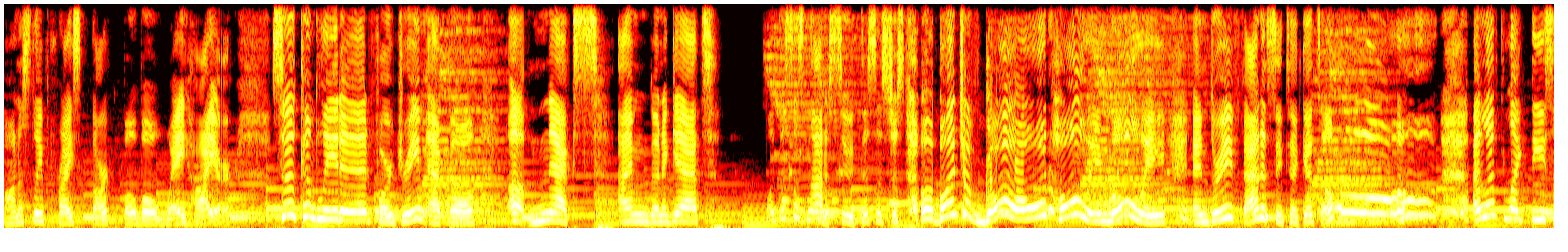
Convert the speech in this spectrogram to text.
honestly priced Dark Bobo way higher. Suit completed for Dream Echo. Up next, I'm gonna get well, this is not a suit. This is just a bunch of gold. Holy moly. And three fantasy tickets. Oh, I love like these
